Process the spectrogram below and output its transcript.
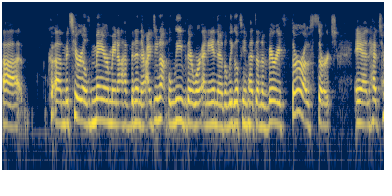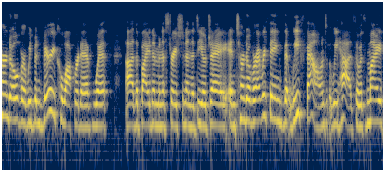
uh, uh, materials may or may not have been in there. I do not believe there were any in there. The legal team had done a very thorough search and had turned over. We'd been very cooperative with uh, the Biden administration and the DOJ and turned over everything that we found that we had. So it's my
